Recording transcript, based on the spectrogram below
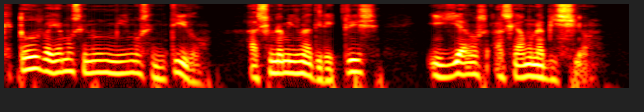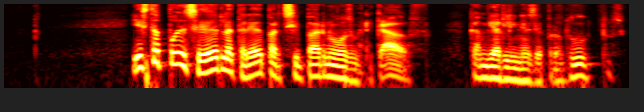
que todos vayamos en un mismo sentido, hacia una misma directriz y guiados hacia una visión. Y esta puede ser la tarea de participar en nuevos mercados, cambiar líneas de productos,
